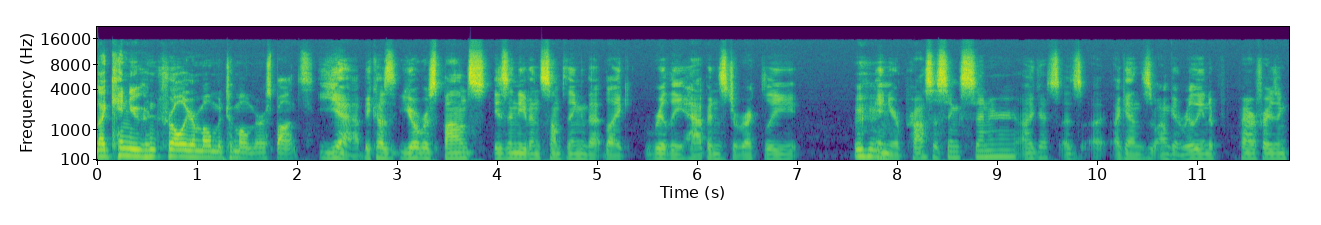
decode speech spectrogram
Like, can you control your moment to moment response? yeah, because your response isn't even something that like really happens directly Mhm. in your processing center. I guess as uh, again, this is- I'm getting really into paraphrasing,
